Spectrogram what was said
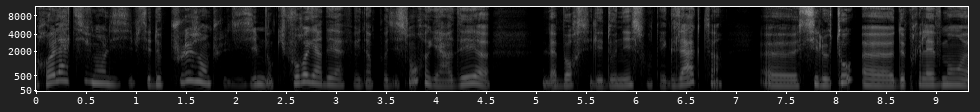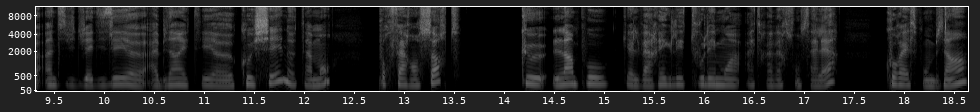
relativement lisible. C'est de plus en plus lisible. Donc, il faut regarder la feuille d'imposition. Regarder d'abord si les données sont exactes, si le taux de prélèvement individualisé a bien été coché, notamment pour faire en sorte que l'impôt qu'elle va régler tous les mois à travers son salaire correspond bien,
